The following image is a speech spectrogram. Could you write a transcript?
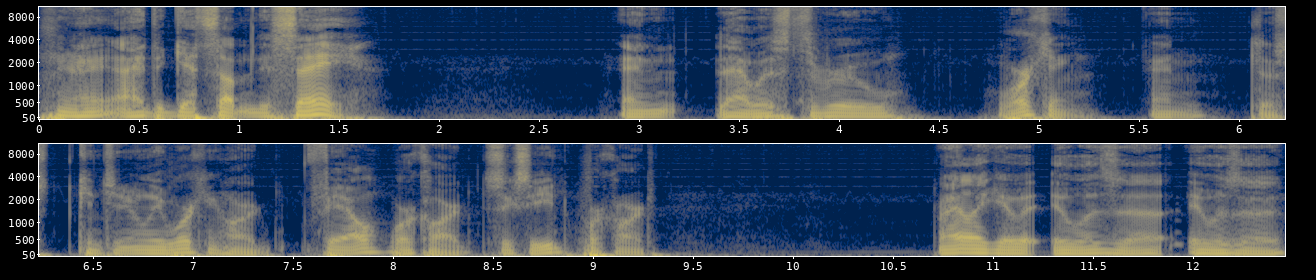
Right? I had to get something to say. And that was through working and just continually working hard. Fail, work hard. Succeed, work hard. Right? Like it, it was a, it was a,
